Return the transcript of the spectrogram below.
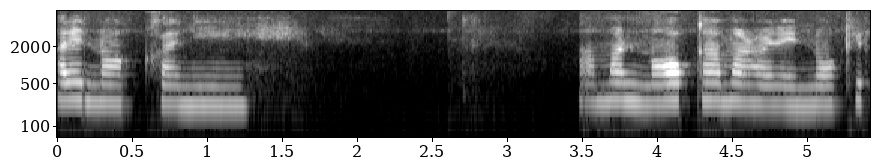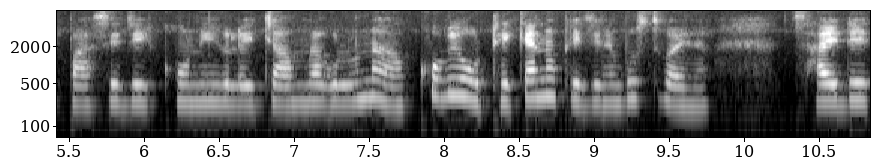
আরে নখখানি। আমার নখ আমার হয় না নখের পাশে যে কনিগুলো এই চামড়াগুলো না খুবই উঠে, কেন কে জানি বুঝতে পারি না। সাইডের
